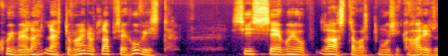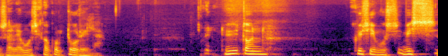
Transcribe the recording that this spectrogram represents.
kui me lähtume ainult lapse huvist, siis see mõjub laastavalt muusikaharidusele ja muusikakultuurile. nüüd on küsimus, mis,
